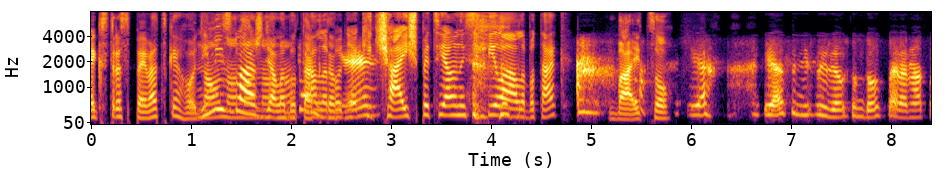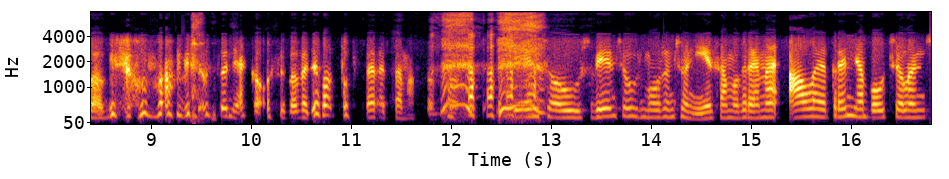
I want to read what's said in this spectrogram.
extra spevacké hodiny no, no, zvlášť, no, no, alebo no, tak? Alebo nejaký čaj špeciálny si pila, alebo tak? Vajco. Ja, ja si myslím, že už som dostala na to, aby som, aby som sa nejako o seba vedela postarať sama v tom. viem, čo už, viem, čo už môžem, čo nie, samozrejme, ale pre mňa bol challenge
